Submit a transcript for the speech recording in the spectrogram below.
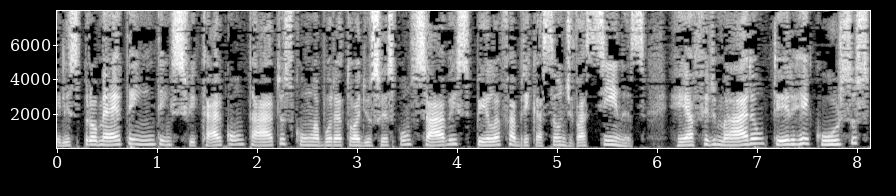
Eles prometem intensificar contatos com laboratórios responsáveis pela fabricação de vacinas. Reafirmaram ter recursos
